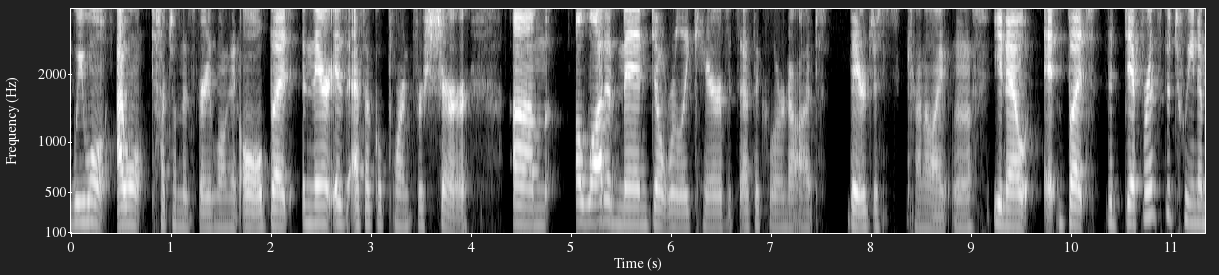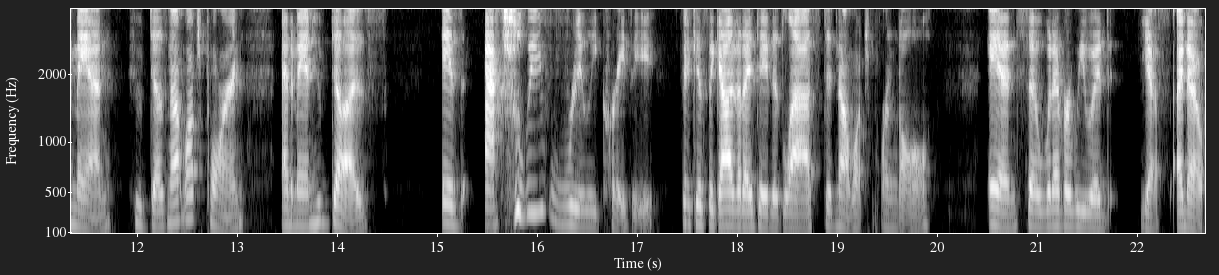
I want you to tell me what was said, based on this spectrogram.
we won't, I won't touch on this very long at all, but and there is ethical porn for sure. Um, a lot of men don't really care if it's ethical or not. They're just kind of like, Ugh, you know. it- But the difference between a man who does not watch porn and a man who does is actually really crazy because the guy that I dated last did not watch porn at all. And so whenever we would, yes, I know,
